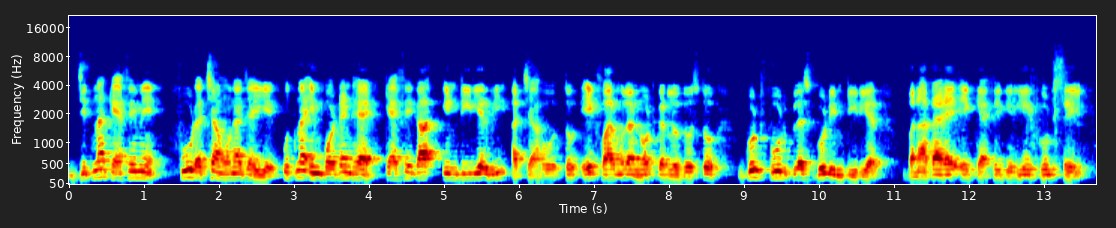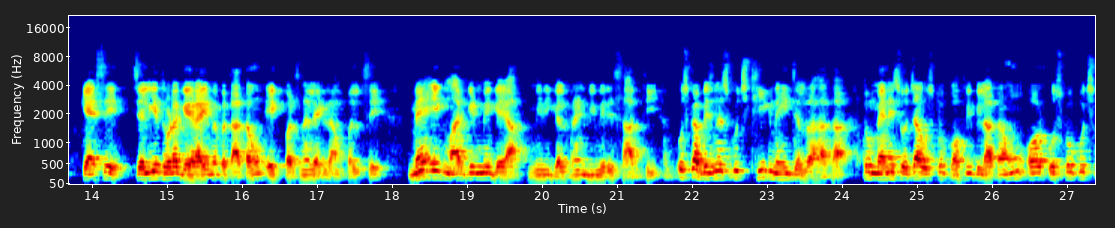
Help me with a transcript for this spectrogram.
जितना कैफ़े में फ़ूड अच्छा होना चाहिए, उतना इंपॉर्टेंट है कैफ़े का इंटीरियर भी अच्छा हो। तो एक फार्मूला नोट कर लो दोस्तों good food plus good interior बनाता है एक कैफ़े के लिए गुड सेल कैसे? चलिए थोड़ा गहराई में बताता हूँ एक पर्सनल एग्ज़ाम्पल से। मैं एक मार्केट में गया, मेरी गर्लफ्रेंड भी मेरे साथ थी। उसका बिज़नेस कुछ ठीक नहीं चल रहा था तो मैंने सोचा उसको कॉफ़ी पिलाता हूँ और उसको कुछ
